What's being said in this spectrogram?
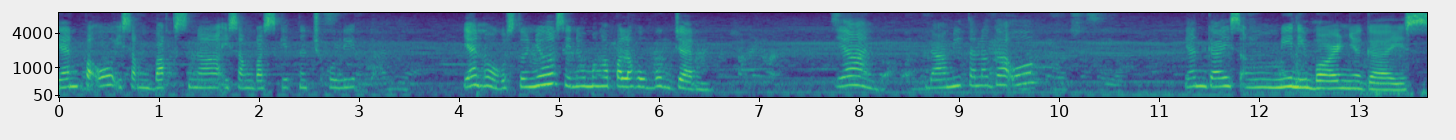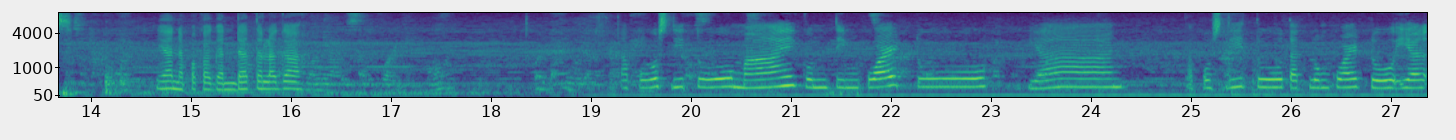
Yan pa oh, isang box na, isang basket na chocolate. Yan oh, gusto nyo? Sino mga palahubog dyan? Yan, dami talaga oh. Yan guys, ang mini bar niya guys. Yan, napakaganda talaga. Tapos dito may kunting kwarto. Yan. Tapos dito, tatlong kwarto. Yan,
